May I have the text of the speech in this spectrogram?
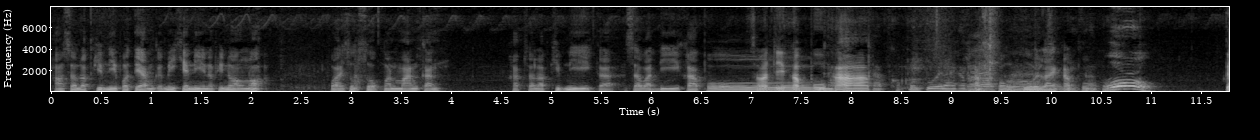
เอาสำหรับคลิปนี้พอแต้มก็มีแค่นี้นะพี่น้องเนาะปล่อยสกๆมันๆกัน ครับสำหรับคลิปนี้ก็สวัสดีครับผมสวัสดีครับปูครับครับขอบคุณปูหลายครับครับผมปูหลายครับผม โอ้ แต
